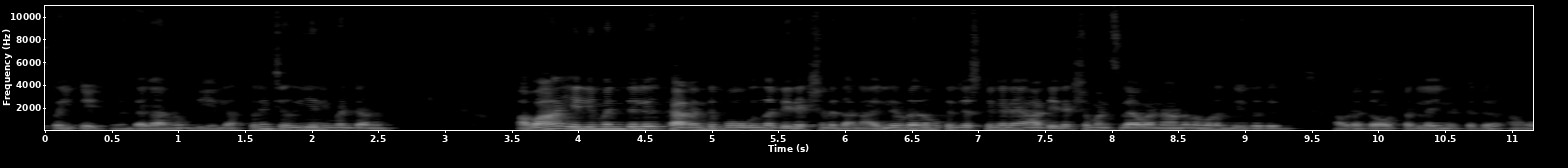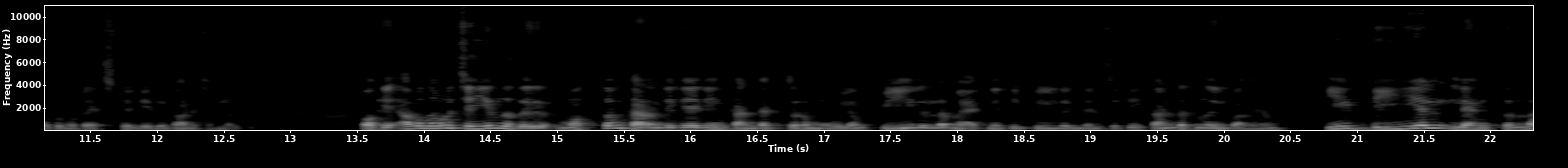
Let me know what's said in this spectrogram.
സ്ട്രെയിറ്റ് ആയിരിക്കും. എന്താ കാരണം? ഡി എൽ അത്രയും ചെറിയ എലിമെന്റ് ആണ്. അപ്പോൾ ആ എലിമെന്റിൽ കറണ്ട് പോകുന്ന ഡിരക്ഷൻ ഇതാണ്. അതിലൂടെ നമുക്ക് ജസ്റ്റ് ഇങ്ങനെ ആ ഡിരക്ഷൻ മനസ്സിലാവാനാണ് നമ്മൾ എന്ത് ചെയ്തത്? അവിടെ ഡോട്ടർ ലൈൻ ഇട്ടിട്ട് അങ്ങോട്ടും ഇങ്ങോട്ടും എക്സ്റ്റെൻഡ് ചെയ്ത് കാണിച്ചിട്ടുള്ളത്. ഓക്കെ അപ്പോൾ നമ്മൾ ചെയ്യുന്നത് മൊത്തം കറണ്ട് കാരിയും കണ്ടക്ടർ മൂലം പിയിലുള്ള മാഗ്നറ്റിക് ഫീൽഡ് ഇന്റൻസിറ്റി കണ്ടെത്തുന്നതിന് പകരം ഈ ഡി എൽ ലെങ്ത് ഉള്ള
